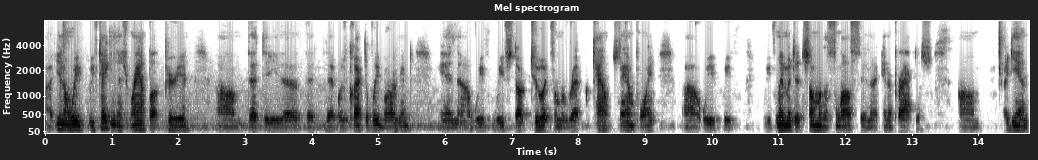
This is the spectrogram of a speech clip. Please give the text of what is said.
Uh, you know we we've taken this ramp up period um, that the uh, that that was collectively bargained, and uh, we've we've stuck to it from a rep count standpoint. Uh, we've we've we've limited some of the fluff in a, in a practice. Um, again,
